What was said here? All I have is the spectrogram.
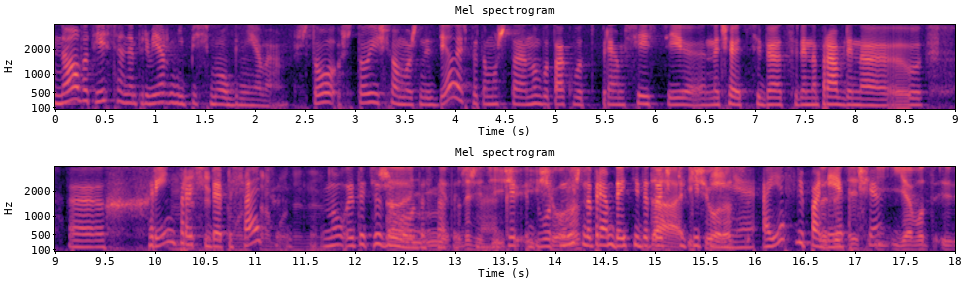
Ну а вот если, например, не письмо гнева, что, что еще можно сделать? Потому что, ну, вот так вот прям сесть и начать себя целенаправленно э, э, хрень про себя писать, работать, да. ну, это тяжело да, достаточно. Нет, подождите, еще, вот еще нужно раз. прям дойти до да, точки кипения. Раз. А если полегче? Здесь, я вот, э,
